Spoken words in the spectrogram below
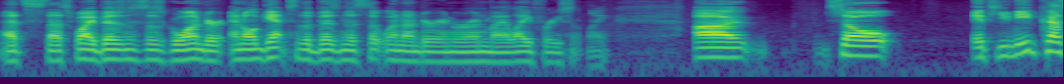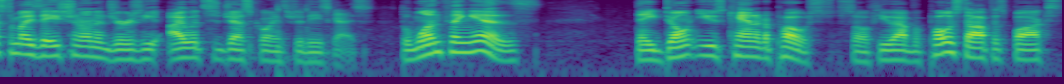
That's that's why businesses go under. And I'll get to the business that went under and ruined my life recently. Uh, so if you need customization on a jersey, I would suggest going through these guys. The one thing is, they don't use Canada Post. So if you have a post office box,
